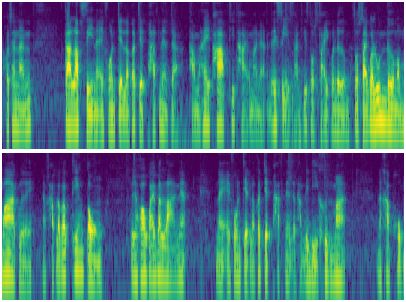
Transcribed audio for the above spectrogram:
เพราะฉะนั้นการรับสีใน iPhone 7 แล้วก็7 Plus เนี่ยจะทำให้ภาพที่ถ่ายออกมาเนี่ยได้สีสันที่สดใสกว่าเดิม สดใสกว่ารุ่นเดิมมามากเลยนะครับแล้วก็เที่ยงตรง โดยเฉพาะไว้บาลานเนี่ยใน iPhone 7 แล้วก็7 Plus เนี่ยจะทำได้ดีขึ้นมากนะครับผม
